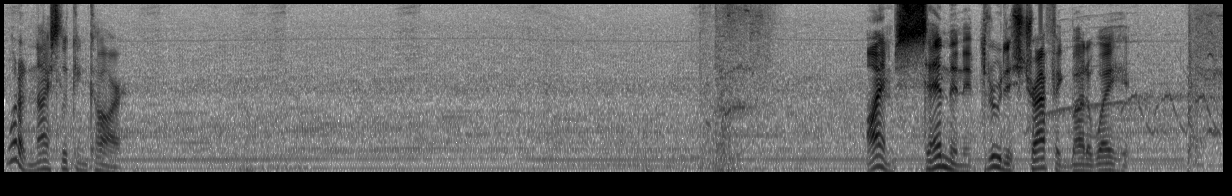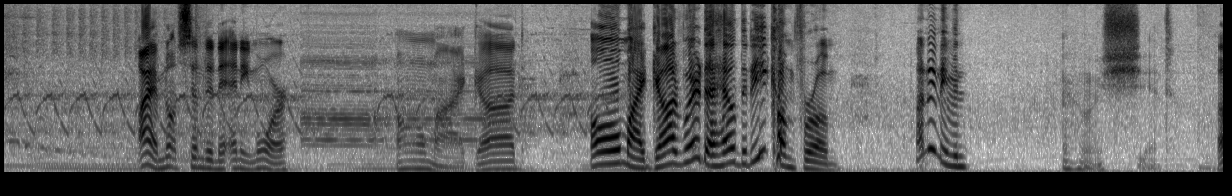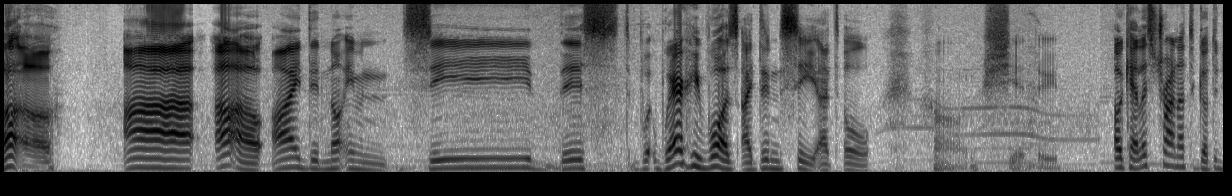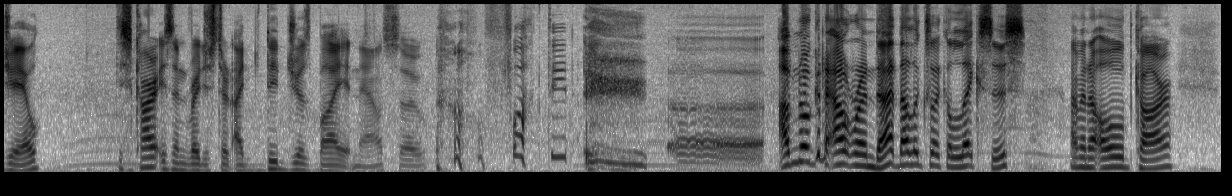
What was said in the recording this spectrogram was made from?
What a nice looking car. I am sending it through this traffic, by the way. I am not sending it anymore. Oh my god. Oh my god, where the hell did he come from? I didn't even... Oh shit. Uh-oh. Uh, uh-oh. I did not even see this... Where he was, I didn't see at all. Oh shit, dude. Okay, let's try not to go to jail. This car isn't registered. I did just buy it now, so... oh, fuck, dude. Uh, I'm not going to outrun that. That looks like a Lexus. I'm in an old car.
